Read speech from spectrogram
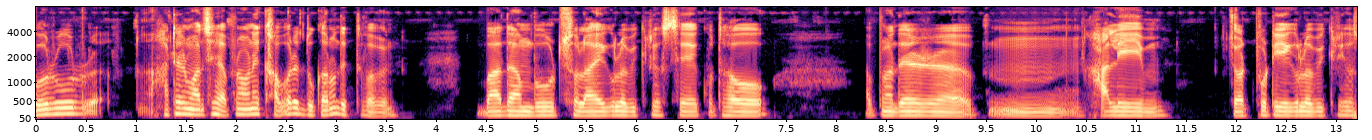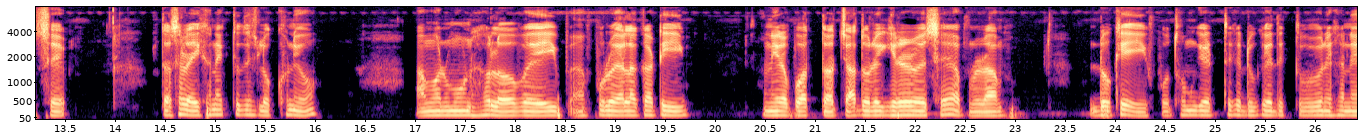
গরুর হাটের মাঝে আপনারা অনেক খাবারের দোকানও দেখতে পাবেন। বাদাম, বুট, ছোলা এগুলো বিক্রি হচ্ছে। কোথাও আপনাদের হালিম, চটপটি এগুলো বিক্রি হচ্ছে। তাছাড়া এখানে একটা জিনিস লক্ষণীয় আমার মনে হলো এই পুরো এলাকাটি নিরাপত্তা চাদরে ঘিরে রয়েছে। আপনারা ঢুকেই প্রথম গেট থেকে ঢুকে দেখতে পাবেন এখানে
